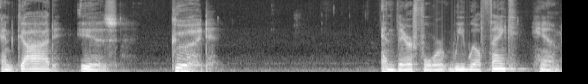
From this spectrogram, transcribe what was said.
and God is good. And therefore, we will thank him.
